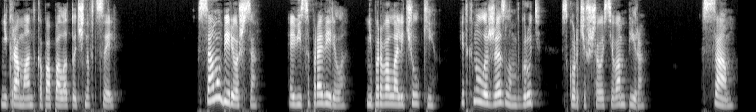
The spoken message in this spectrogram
Некромантка попала точно в цель. «Сам уберешься?» Эвиса проверила, не порвала ли чулки, и ткнула жезлом в грудь скорчившегося вампира. «Сам»,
